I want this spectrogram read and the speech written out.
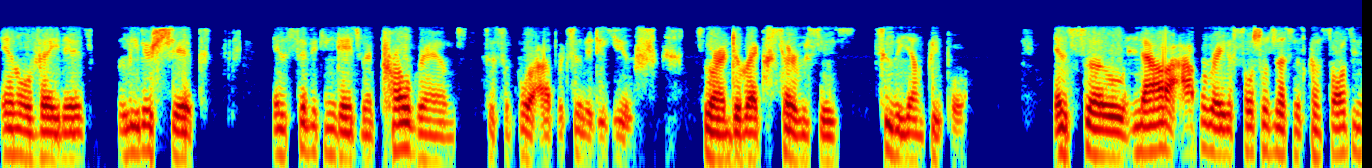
innovative leadership and civic engagement programs to support opportunity youth through our direct services to the young people. And so now I operate a social justice consulting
